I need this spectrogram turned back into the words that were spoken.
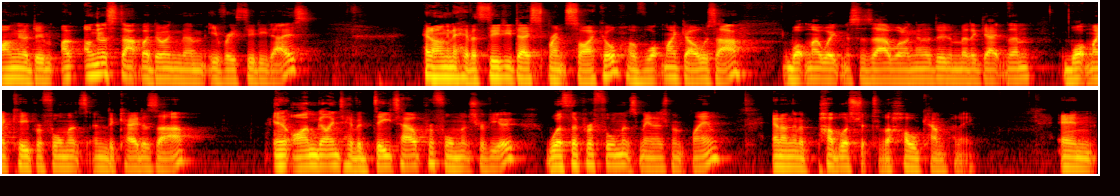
I'm going to do I'm going to start by doing them every 30 days and I'm going to have a 30 day sprint cycle of what my goals are, what my weaknesses are, what I'm going to do to mitigate them, what my key performance indicators are. And I'm going to have a detailed performance review with a performance management plan, and I'm going to publish it to the whole company. And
